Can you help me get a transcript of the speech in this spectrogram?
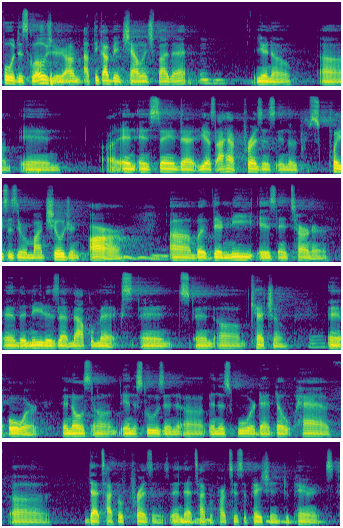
full disclosure, I'm, i think I've been challenged by that, mm-hmm. you know, um, and, uh, and, and saying that, yes, I have presence in the places where my children are, mm-hmm. um, but their need is in Turner, and the need is at Malcolm X and, and um, Ketcham yeah. and Orr, and those um, in the schools in, uh, in this ward that don't have uh, that type of presence and that type of participation to parents.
